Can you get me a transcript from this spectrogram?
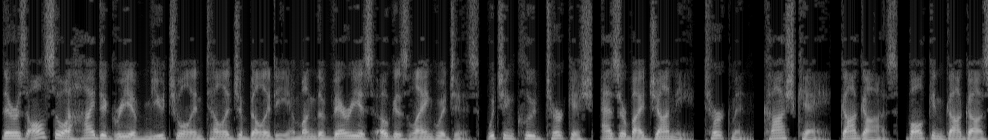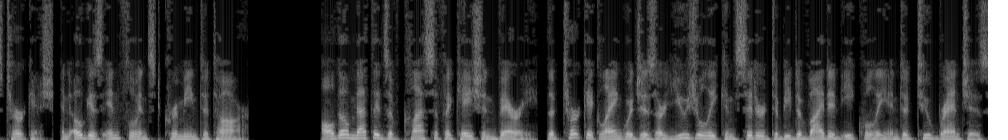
There is also a high degree of mutual intelligibility among the various Oghuz languages, which include Turkish, Azerbaijani, Turkmen, Qashqai, Gagauz, Balkan Gagauz Turkish, and Oghuz-influenced Crimean Tatar. Although methods of classification vary, the Turkic languages are usually considered to be divided equally into two branches,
